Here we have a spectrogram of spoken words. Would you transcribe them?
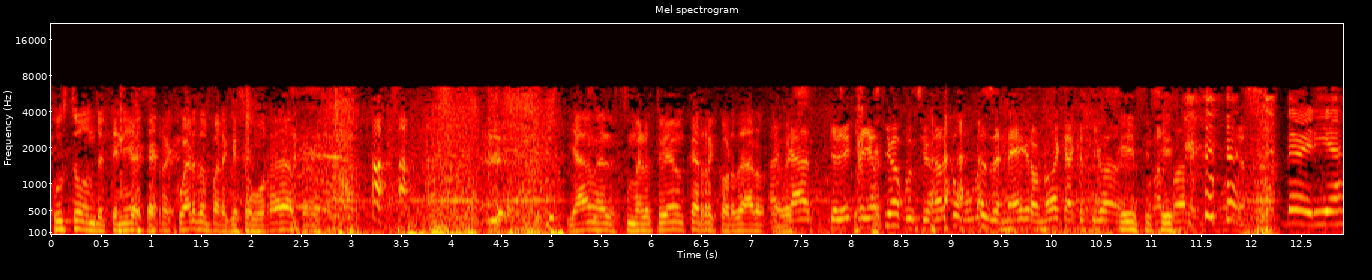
justo donde tenía ese recuerdo para que se borrara pero ya me, me lo tuvieron que recordar otra vez Acá cre- creías que iba a funcionar como hombres de negro, ¿no? Acá que te iba a Sí, sí, sí. todas las memorias. Debería.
